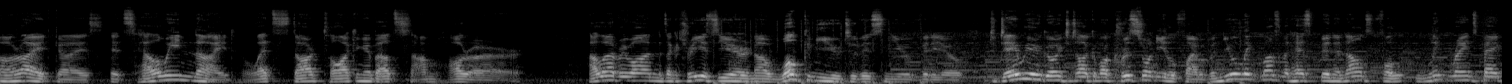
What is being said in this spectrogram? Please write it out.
Alright guys, it's Halloween night. Let's start talking about some horror. Hello everyone, it's AkaTrios here and I welcome you to this new video. Today we are going to talk about Crystron Needlefiber, the new Link monster that has been announced for Link Vrains Pack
